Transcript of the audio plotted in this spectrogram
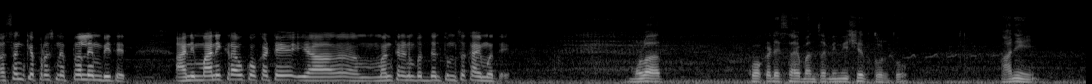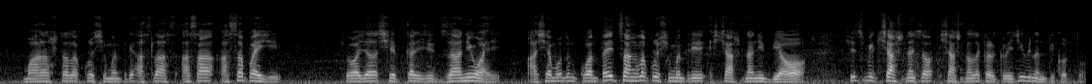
असंख्य प्रश्न प्रलंबित आहेत. आणि माणिकराव कोकाटे या मंत्र्यांबद्दल तुमचं काय मत आहे? मुळात कोकटे साहेबांचा मी निषेध करतो. आणि महाराष्ट्राला कृषी मंत्री असला असा असा पाहिजे किंवा ज्याला शेतकऱ्याची जाणीव आहे अशामधून कोणताही चांगला कृषीमंत्री शासनाने द्यावा हीच मी शासनाच्या शासनाला कळकळीची विनंती करतो.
